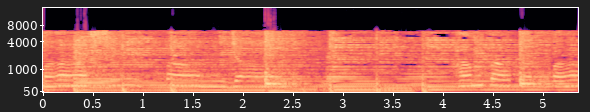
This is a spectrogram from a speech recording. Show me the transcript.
masih panjang. Hampa tanpa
